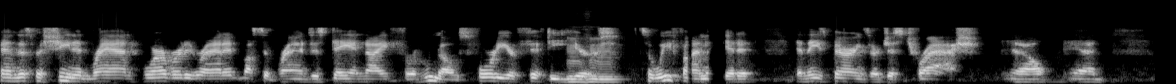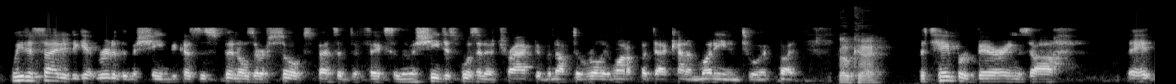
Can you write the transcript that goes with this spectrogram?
And this machine had ran wherever it had ran, it must have ran just day and night for who knows, 40 or 50 years. Mm-hmm. So we finally get it, and these bearings are just trash you know, and we decided to get rid of the machine because the spindles are so expensive to fix, and the machine just wasn't attractive enough to really want to put that kind of money into it. But okay, the tapered bearings, uh, they,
